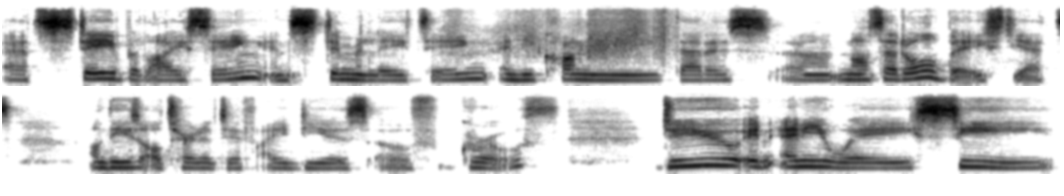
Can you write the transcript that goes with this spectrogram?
at stabilizing and stimulating an economy that is uh, not at all based yet on these alternative ideas of growth. Do you in any way see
